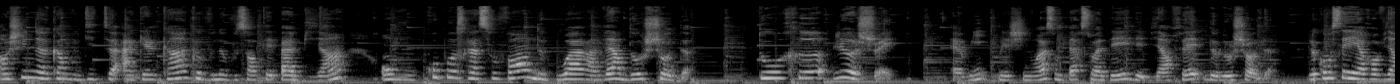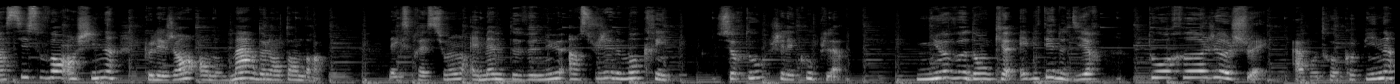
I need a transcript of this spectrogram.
En Chine, quand vous dites à quelqu'un que vous ne vous sentez pas bien, on vous proposera souvent de boire un verre d'eau chaude. Eh oui, les Chinois sont persuadés des bienfaits de l'eau chaude. Le conseiller revient si souvent en Chine que les gens en ont marre de l'entendre. L'expression est même devenue un sujet de moquerie, surtout chez les couples. Mieux vaut donc éviter de dire à votre copine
